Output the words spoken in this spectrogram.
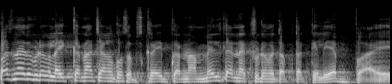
पसंद आए तो वीडियो को लाइक करना चैनल को सब्सक्राइब करना। मिलता है नेक्स्ट वीडियो में, तब तक के लिए बाय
